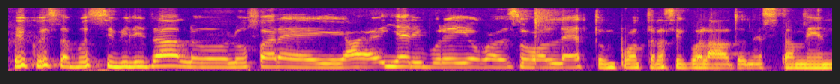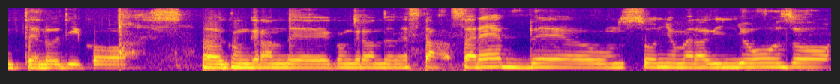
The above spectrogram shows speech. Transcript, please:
e questa possibilità lo, lo farei. Ieri pure io sono a letto un po' trasecolato, onestamente, lo dico eh, con, grande, con, grande, onestà. Sarebbe un sogno meraviglioso,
